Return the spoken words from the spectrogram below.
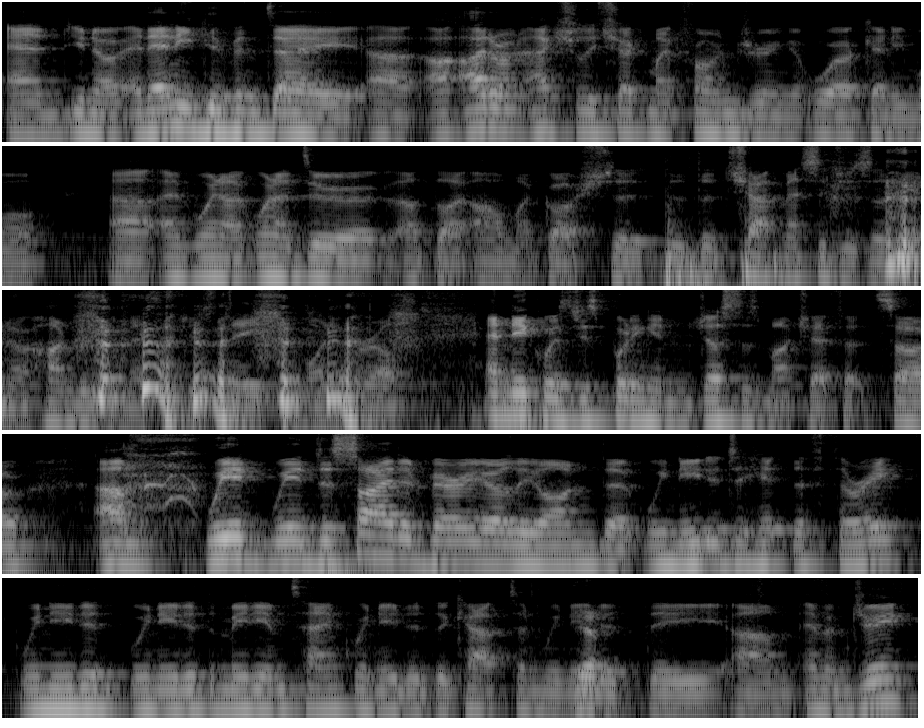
and you know at any given day, uh, I, I don't actually check my phone during at work anymore. Uh, and when I when I do, I'm like, oh my gosh, the, the, the chat messages are you know hundreds of messages deep and whatever else. And Nick was just putting in just as much effort. So um, we had, we had decided very early on that we needed to hit the three. We needed we needed the medium tank. We needed the captain. We Yep. needed the um, MMG.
